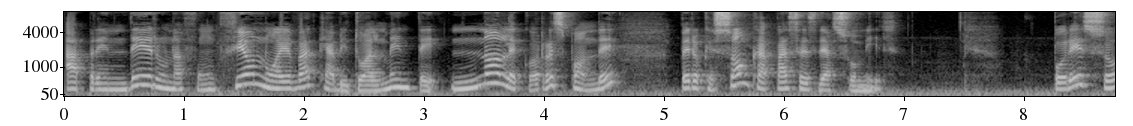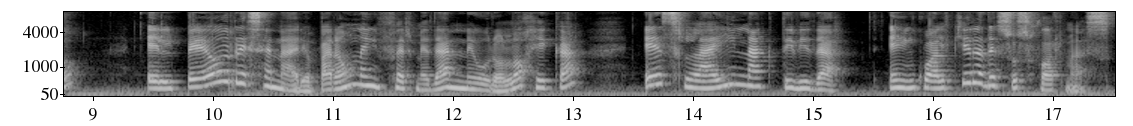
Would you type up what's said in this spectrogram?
aprender una función nueva que habitualmente no le corresponde, pero que son capaces de asumir. Por eso, el peor escenario para una enfermedad neurológica es la inactividad en cualquiera de sus formas.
